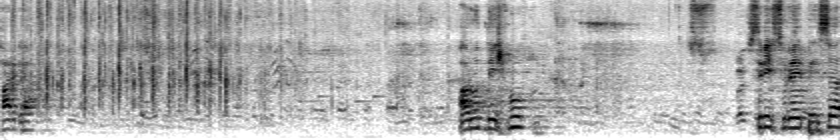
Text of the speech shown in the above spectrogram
फार घ्या. अरुण देशमुख श्री सुरेश भेसर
